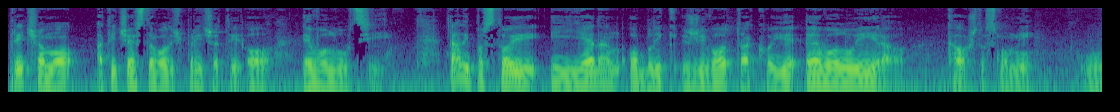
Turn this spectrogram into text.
pričamo, a ti često voliš pričati o evoluciji, da li postoji i jedan oblik života koji je evoluirao kao što smo mi u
